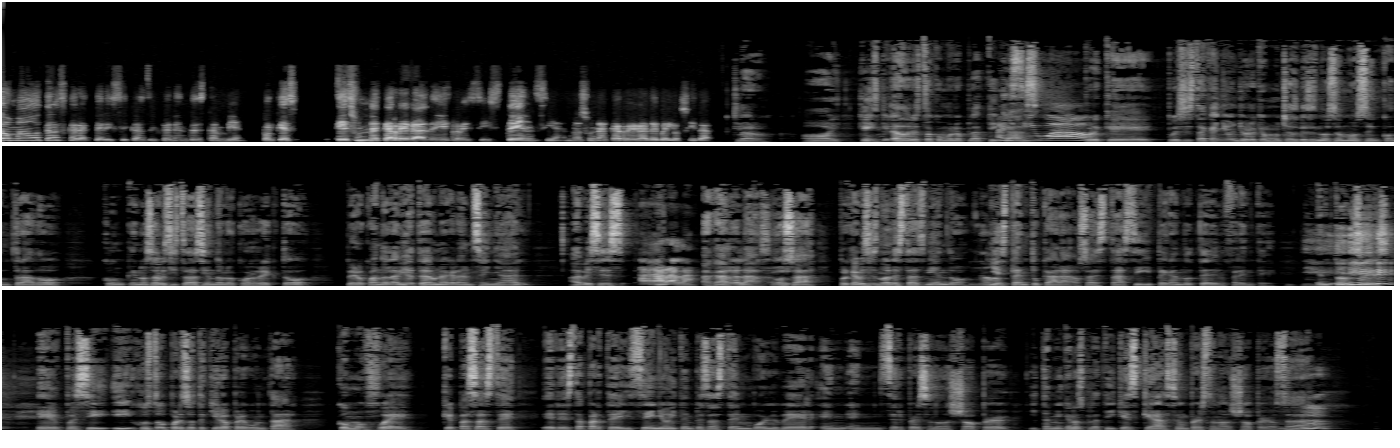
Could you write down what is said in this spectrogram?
toma otras características diferentes también, porque es, es una carrera de resistencia, no es una carrera de velocidad. Claro. Ay, qué inspirador esto como lo platicas. Ay, sí, wow. Porque, pues está cañón. Yo creo que muchas veces nos hemos encontrado con que no sabes si estás haciendo lo correcto, pero cuando la vida te da una gran señal, a veces... Agárrala. Agárrala. Sí. O sea, porque a veces no la estás viendo No. y está en tu cara. O sea, está así pegándote de enfrente. Entonces, eh, pues sí, y justo por eso te quiero preguntar, ¿cómo fue que pasaste eh, de esta parte de diseño y te empezaste a envolver en, en ser personal shopper? Y también que nos platiques qué hace un personal shopper, o sea, Ujú.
